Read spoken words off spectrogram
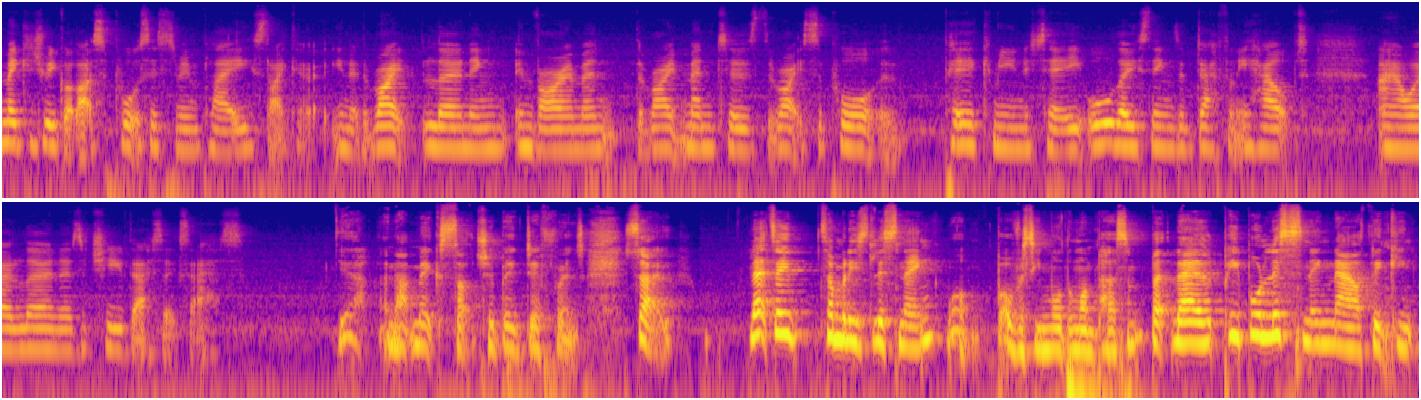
making sure you've got that support system in place, like, a, uh, you know, the right learning environment, the right mentors, the right support, the peer community, all those things have definitely helped our learners achieve their success. Yeah, and that makes such a big difference. So, let's say somebody's listening, well, obviously more than one person, but there are people listening now thinking,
